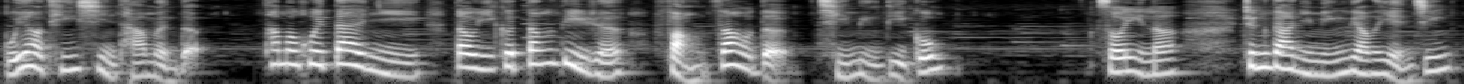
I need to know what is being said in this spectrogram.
不要听信他们的。他们会带你到一个当地人仿造的秦岭地宫，所以呢，睁大你明亮的眼睛，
